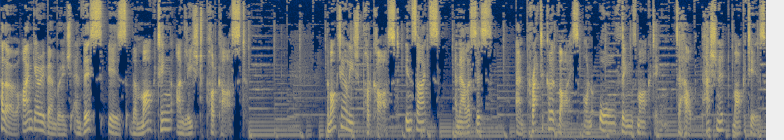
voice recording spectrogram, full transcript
Hello, I'm Gary Bembridge, and this is the Marketing Unleashed podcast. The Marketing Unleashed podcast insights, analysis, and practical advice on all things marketing to help passionate marketeers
